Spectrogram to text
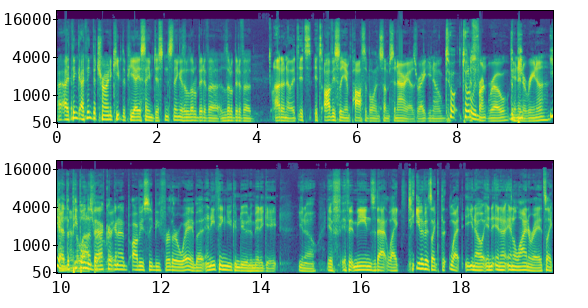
I, I think I think the trying to keep the PA same distance thing is a little bit of a, a little bit of a I don't know. It, it's it's obviously impossible in some scenarios, right? You know, To- totally. the front row The in an arena. Yeah, and- the and people in the last row, back are going to obviously be further away, but anything you can do to mitigate, you know, if if it means that like even if it's like the, what you know in in a in a line array, it's like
